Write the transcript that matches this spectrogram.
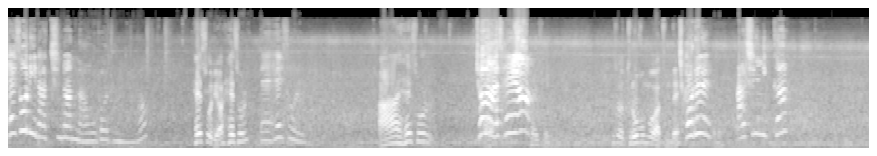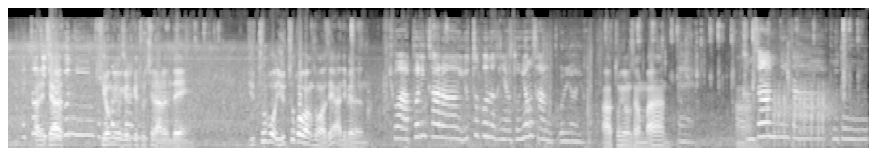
해솔이라 치면 나오거든요. 해솔이요? 해솔? 네, 해솔. 아, 해솔. 저 아세요? 해솔. 해솔 들어본 것 같은데? 저를 아십니까? 해솔이 아니, 제가 절구님 기억력이 그렇게. 좋진 않은데 유튜버 유튜버 방송하세요? 아니면은 저 아프리카랑 유튜브는 그냥 동영상 올려요. 아 동영상만? 네. 아 감사합니다. 구독.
